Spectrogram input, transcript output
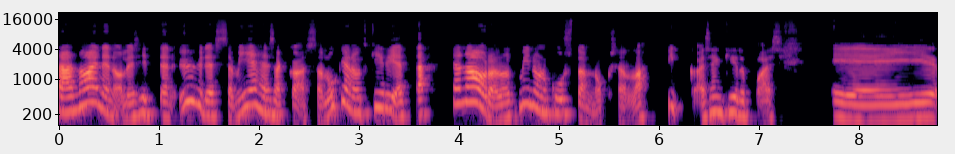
Tämä nainen oli sitten yhdessä miehensä kanssa lukenut kirjettä ja nauranut minun kustannuksella. Pikkaisen kirpaisi. Ei.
